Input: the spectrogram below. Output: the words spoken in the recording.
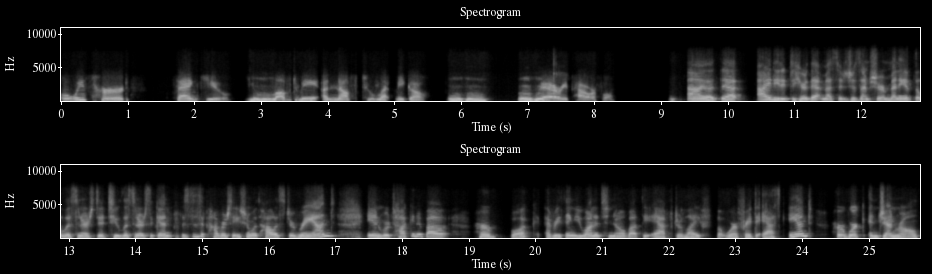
always heard, thank you. You mm-hmm. loved me enough to let me go. Mm-hmm. Mm-hmm. Very powerful. Uh, that I needed to hear that message, as I'm sure many of the listeners did too. Listeners, again, this is a conversation with Hollister Rand, and we're talking about her book, Everything You Wanted to Know About the Afterlife, but We're Afraid to Ask, and her work in general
